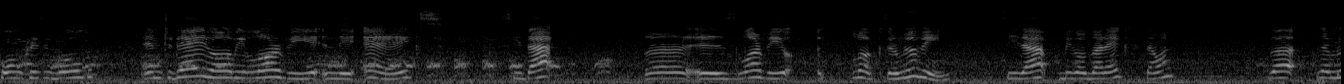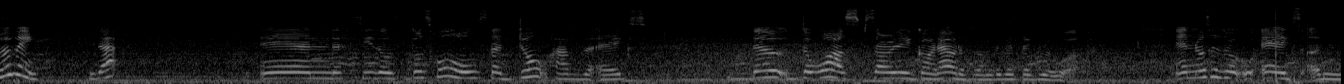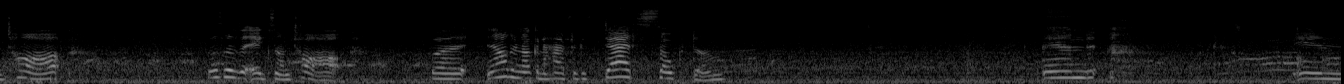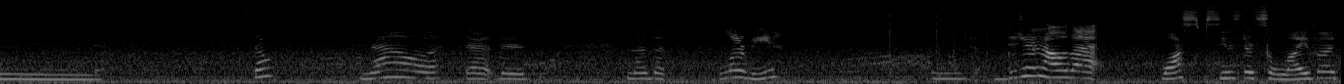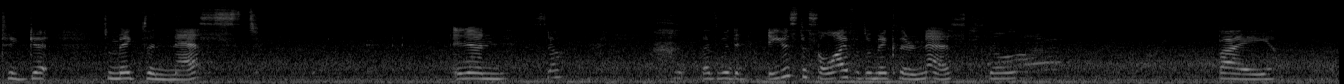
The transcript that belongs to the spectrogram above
Cool Crazy World. And today there will be larvae in the eggs. See that? There is larvae. Look, they're moving. See that below that egg? That one? The they're moving. See that? And see those those holes that don't have the eggs. The the wasps already got out of them because they grew up. And those are the eggs on top. Those are the eggs on top. But now they're not gonna have to because dad soaked them. And and so now that there's that larvae and did you know that wasps use their saliva to get to make the nest and that's what they, they use the saliva to make their nest. So, bye.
